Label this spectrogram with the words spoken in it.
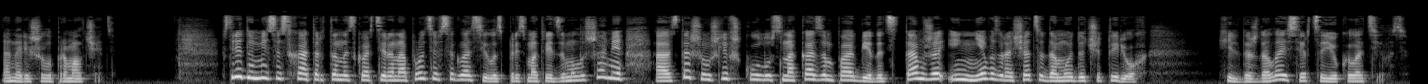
Она решила промолчать. В среду миссис Хаттертон из квартиры напротив согласилась присмотреть за малышами, а старшие ушли в школу с наказом пообедать там же и не возвращаться домой до четырех. Хильда ждала, и сердце ее колотилось.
